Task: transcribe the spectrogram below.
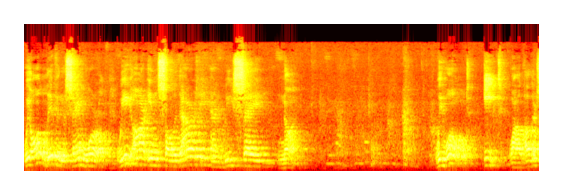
We all live in the same world. We are in solidarity and we say no. We won't eat while others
